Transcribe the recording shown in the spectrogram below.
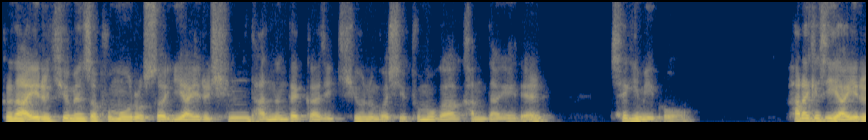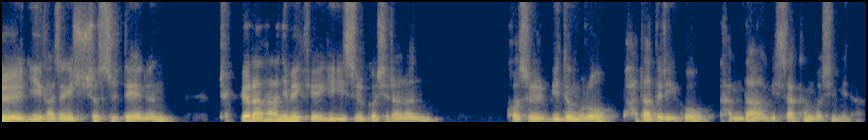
그러나 아이를 키우면서 부모로서 이 아이를 힘 닿는 데까지 키우는 것이 부모가 감당해야 될 책임이고 하나님께서 이 아이를 이 가정에 주셨을 때에는 특별한 하나님의 계획이 있을 것이라는 것을 믿음으로 받아들이고 감당하기 시작한 것입니다.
